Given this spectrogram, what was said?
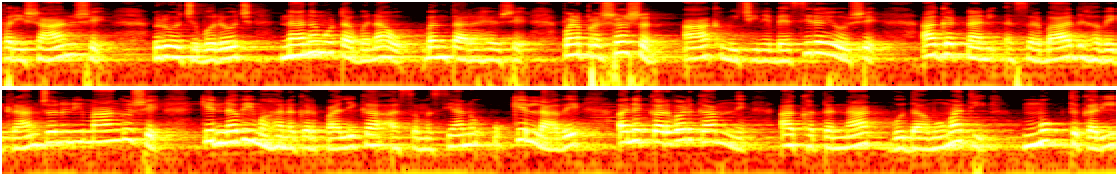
પરેશાન છે. રોજબરોજ નાના મોટા બનાવો બનતા રહે છે, પણ પ્રશાસન આંખ મીચીને બેસી રહ્યો છે. આ ઘટનાની અસર બાદ હવે ગ્રામજનોની માંગ છે કે નવી મહાનગરપાલિકા આ સમસ્યાનો ઉકેલ લાવે અને કરવડ ગામને આ ખતરનાક ગોદામોમાંથી મુક્ત કરી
